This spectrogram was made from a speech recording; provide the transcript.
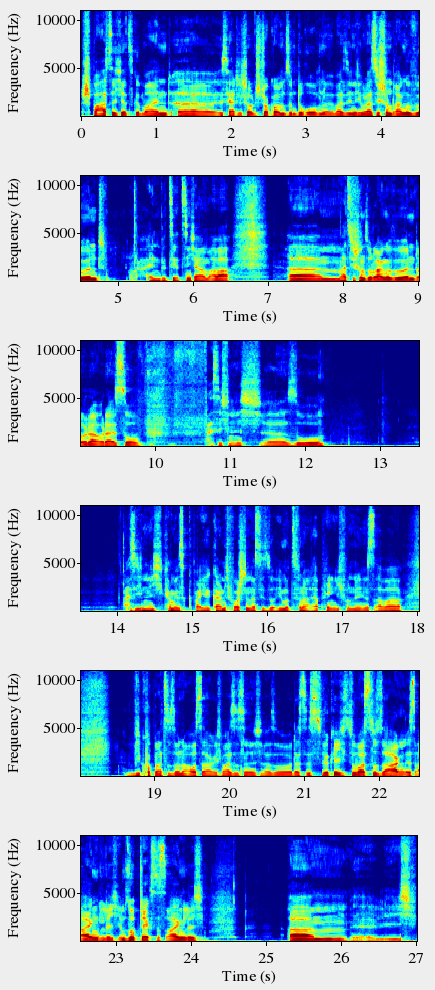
spaßig jetzt gemeint. Äh, sie hatte schon Stockholm-Syndrom, weiß ich nicht, oder hat sich schon dran gewöhnt. Einen wird sie jetzt nicht haben, aber ähm, hat sich schon so dran gewöhnt oder, oder ist so, weiß ich nicht, äh, so, weiß ich nicht, ich kann mir das bei ihr gar nicht vorstellen, dass sie so emotional abhängig von denen ist, aber wie kommt man zu so einer Aussage? Ich weiß es nicht. Also, das ist wirklich, sowas zu sagen, ist eigentlich, im Subtext ist eigentlich, ähm, äh, ich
